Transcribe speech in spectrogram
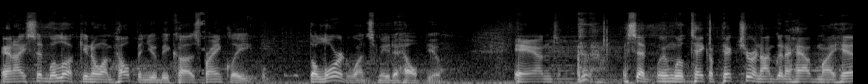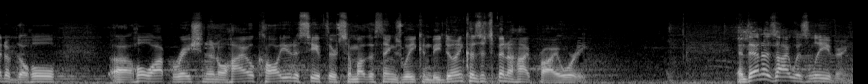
And I said, Well, look, you know, I'm helping you because, frankly, the Lord wants me to help you. And I said, we'll take a picture, and I'm going to have my head of the whole, uh, whole operation in Ohio call you to see if there's some other things we can be doing, because it's been a high priority. And then as I was leaving,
